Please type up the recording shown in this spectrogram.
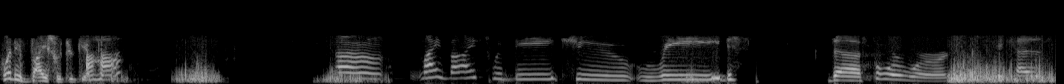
what advice would you give uh-huh. them? Uh, my advice would be to read the foreword because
